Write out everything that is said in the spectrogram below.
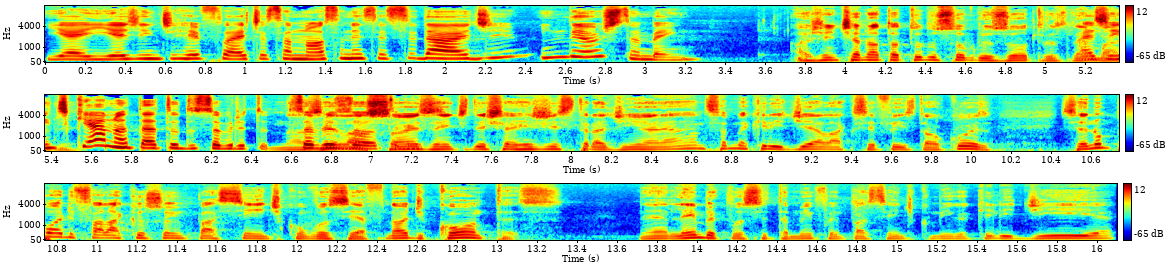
E aí a gente reflete essa nossa necessidade em Deus também. A gente anota tudo sobre os outros, né, a gente Mari? quer anotar tudo sobre, tu, Nas sobre os relações outros. a gente deixa registradinho, né? ah, sabe aquele dia lá que você fez tal coisa? Você não pode falar que eu sou impaciente com você, afinal de contas, né? Lembra que você também foi impaciente comigo aquele dia,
